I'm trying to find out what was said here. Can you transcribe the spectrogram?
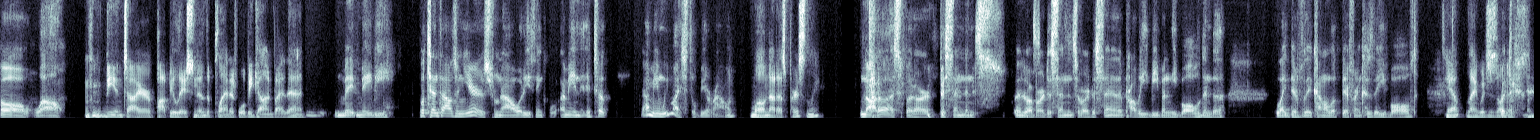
Oh, well, the entire population of the planet will be gone by then. Maybe. Well, 10,000 years from now, what do you think? I mean, it took, I mean, we might still be around. Well, not us personally. Not us, but our descendants uh, of our descendants of our descendants. They probably even evolved into like they kind of look different because they evolved. Yeah, language is all but, different.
